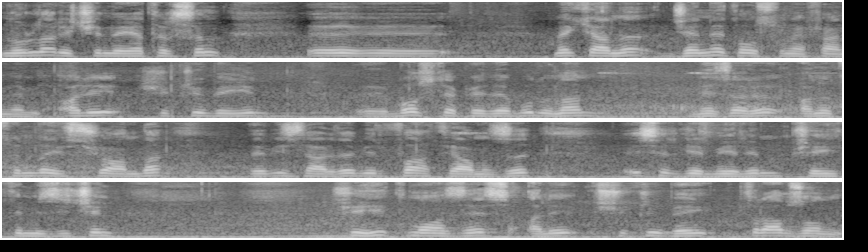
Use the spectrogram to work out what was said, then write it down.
nurlar içinde yatırsın. Ee, mekanı cennet olsun efendim. Ali Şükrü Bey'in e, Boztepe'de bulunan mezarı anıtındayız şu anda ve bizler de bir Fatiha'mızı esirgemeyelim şehitimiz için. Şehit Muazzez Ali Şükrü Bey Trabzon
